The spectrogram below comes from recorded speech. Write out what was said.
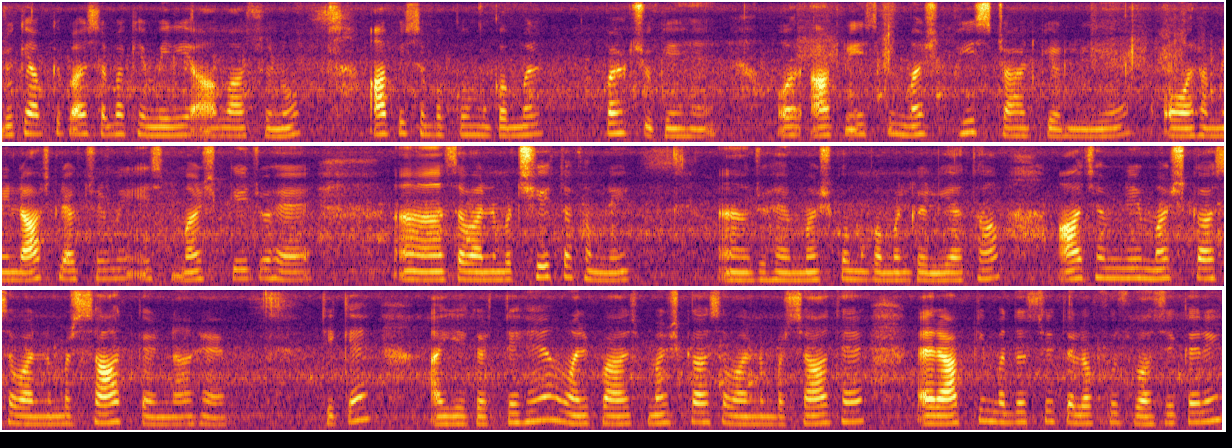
जो कि आपके पास सबक है। मेरी आवाज़ सुनो। आप इस सबक को मुकम्मल पढ़ चुके हैं और आपने इसकी मश्क भी स्टार्ट कर ली है और हमने लास्ट लेक्चर में इस मश्क के जो है आ, सवाल नंबर छः तक हमने जो है मश्क को मुकम्मल कर लिया था। आज हमने मश्क का सवाल नंबर सात करना है। ठीक है। आइए करते हैं। हमारे पास मश का सवाल नंबर सात है। एराब की मदद से तलफ़ वाजे करें।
